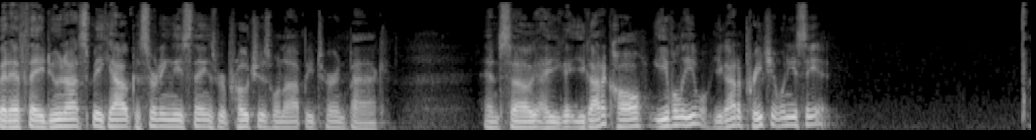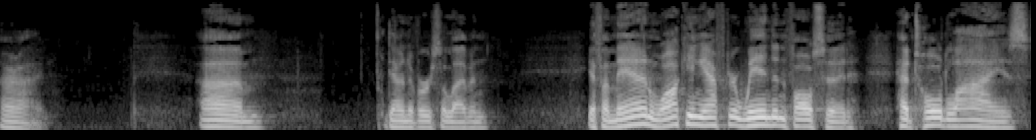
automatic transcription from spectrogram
But if they do not speak out concerning these things, reproaches will not be turned back. And so you, you got to call evil evil. You got to preach it when you see it. All right. Um, down to verse 11. If a man walking after wind and falsehood had told lies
